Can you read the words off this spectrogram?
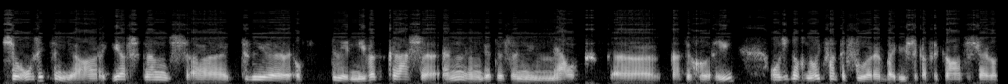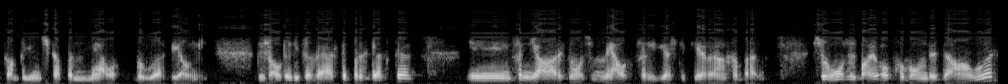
So ons het vanjaar eerstens uh twee of twee nuwe klasse in en dit is in die melk uh kategorie. Ons het nog nooit van tevore by die Suid-Afrikaanse suiwelkampioenskappe melk beoordeel nie. Dis altyd die verwerkte produkte en vanjaar het ons melk vir die eerste keer ingebring. So ons is baie opgewonde daaroor.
